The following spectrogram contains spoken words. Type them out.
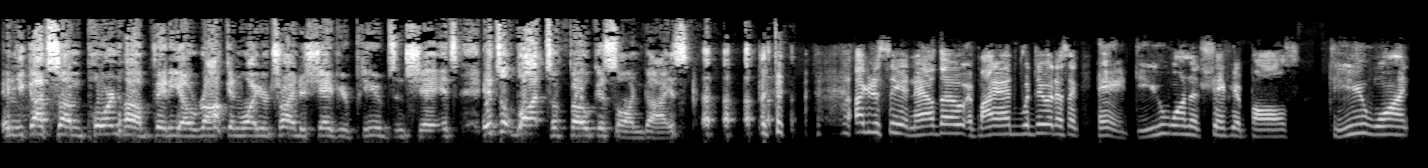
and you got some Pornhub video rocking while you're trying to shave your pubes and shit. It's, it's a lot to focus on, guys. I can just see it now though. If my ad would do it, I said, like, hey, do you want to shave your balls? Do you want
